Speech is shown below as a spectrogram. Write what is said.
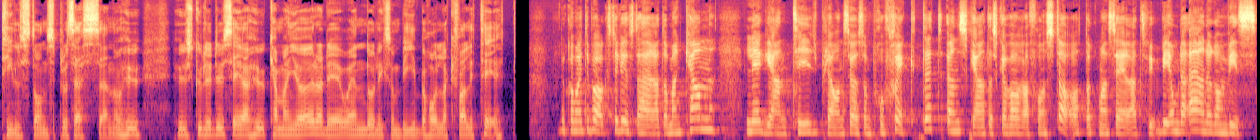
tillståndsprocessen? Och hur, hur skulle du säga, hur kan man göra det och ändå liksom bibehålla kvalitet? Då kommer jag tillbaka till just det här att om man kan lägga en tidplan så som projektet önskar att det ska vara från start och man ser att vi, om det är någon viss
